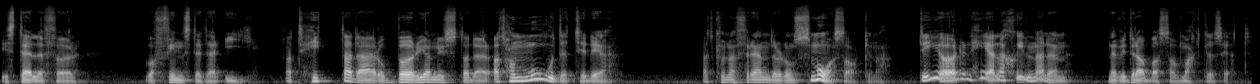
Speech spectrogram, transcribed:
Istället för vad finns det där i? Att hitta där och börja nysta där. Att ha modet till det. Att kunna förändra de små sakerna. Det gör den hela skillnaden när vi drabbas av maktlöshet.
